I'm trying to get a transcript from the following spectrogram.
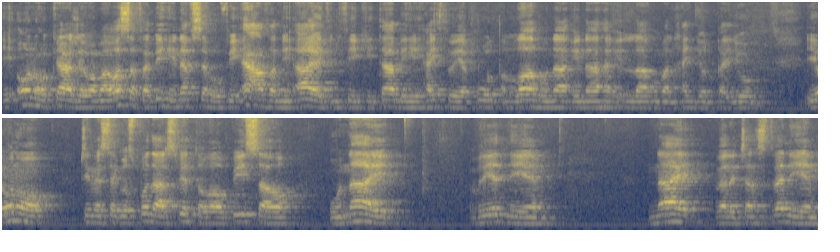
I ono kaže, وَمَا وَصَفَ بِهِ نَفْسَهُ فِي أَعْظَمِ آيَةٍ فِي كِتَابِهِ حَيْثُ يَقُولُ اللَّهُ نَا إِلَهَ إِلَّا هُمَ الْحَيُّ الْقَيُّمُ I ono čime se gospodar svjetova opisao u najvrijednijem, najveličanstvenijem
